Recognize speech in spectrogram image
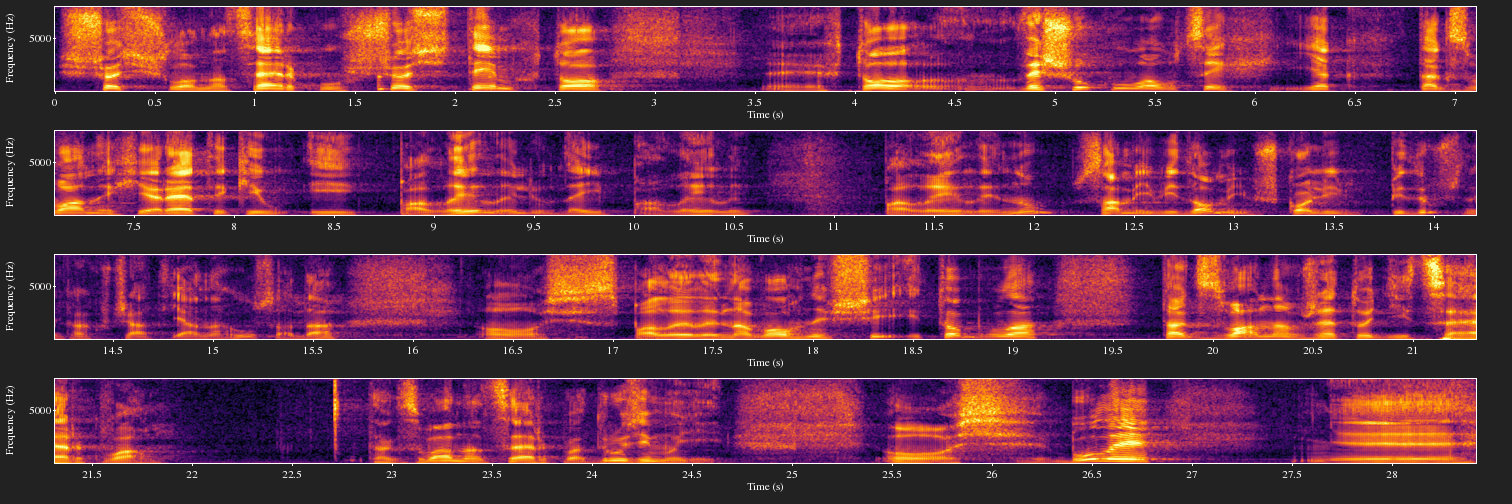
щось йшло на церкву, щось тим, хто, е, хто вишукував цих як так званих єретиків і палили людей, палили, палили. Ну, самі відомі в школі в підручниках вчать Яна Гуса, да? Ось, спалили на вогнищі, і то була так звана вже тоді церква. Так звана церква, друзі мої. Ось, були е,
